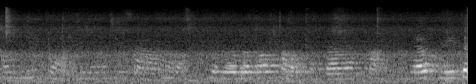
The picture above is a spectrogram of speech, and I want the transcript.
เอานี้ก่อนที่ว่าที่ตาเพื่อแล้วก็เผาทางด้านค่ะ แล้วนี้จะ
